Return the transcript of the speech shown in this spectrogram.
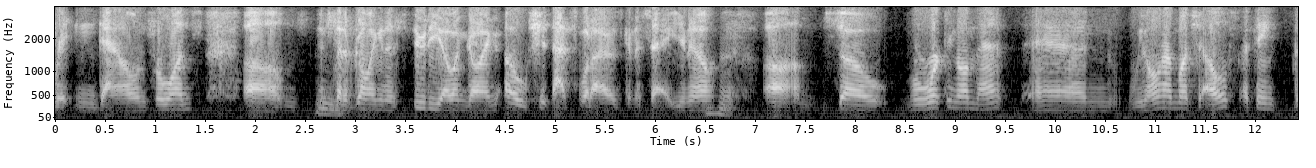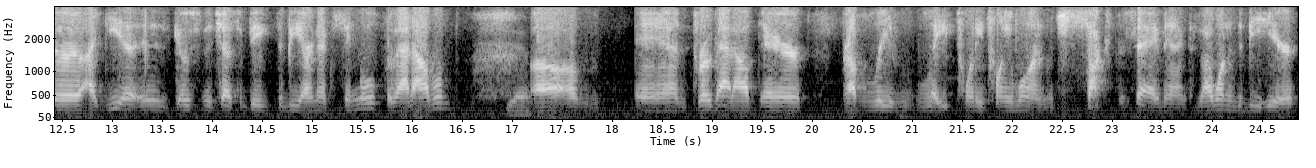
written down for once, um, Mm. instead of going in a studio and going, "Oh shit, that's what I was gonna say," you know. Um, so we're working on that, and we don't have much else. I think the idea is "Ghost of the Chesapeake" to be our next single for that album, Yeah. um, and throw that out there probably late 2021, which sucks to say, man, because I wanted to be here.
